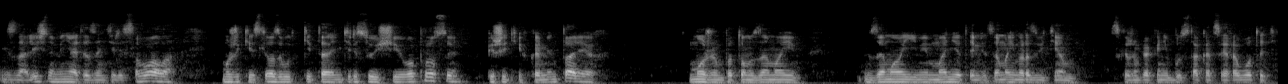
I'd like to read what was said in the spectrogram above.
Не знаю, лично меня это заинтересовало. Мужики, если у вас будут какие-то интересующие вопросы, пишите их в комментариях. Можем потом за моим за моими монетами, за моим развитием, скажем, как они будут стакаться и работать,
